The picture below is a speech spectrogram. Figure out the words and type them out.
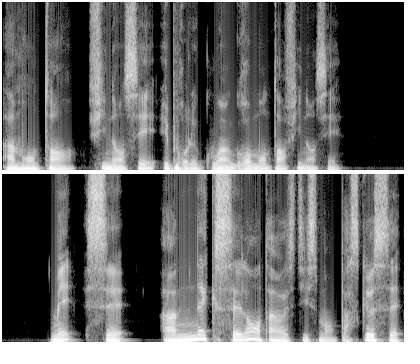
un montant financier et pour le coup un gros montant financier. Mais c'est un excellent investissement parce que c'est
